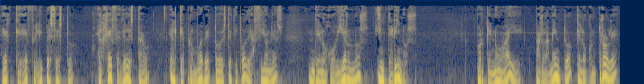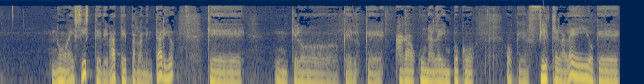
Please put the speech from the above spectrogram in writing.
es que Felipe VI, el jefe del Estado, el que promueve todo este tipo de acciones de los gobiernos interinos, porque no hay parlamento que lo controle, no existe debate parlamentario que que lo que, que haga una ley un poco o que filtre la ley o que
